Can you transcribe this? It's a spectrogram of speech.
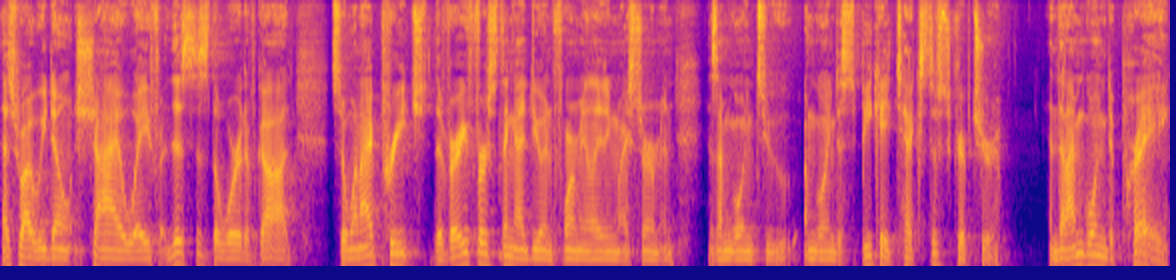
That's why we don't shy away from this is the word of God. So when I preach, the very first thing I do in formulating my sermon is I'm going to I'm going to speak a text of scripture and then I'm going to pray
